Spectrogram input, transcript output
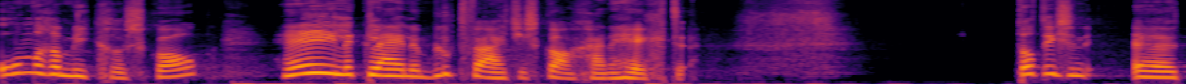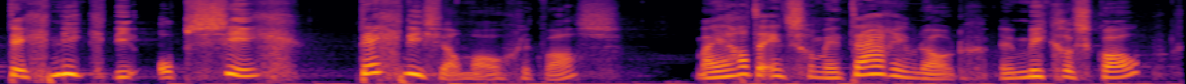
onder een microscoop hele kleine bloedvaatjes kan gaan hechten. Dat is een uh, techniek die op zich technisch wel mogelijk was, maar je had een instrumentarium nodig, een microscoop.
